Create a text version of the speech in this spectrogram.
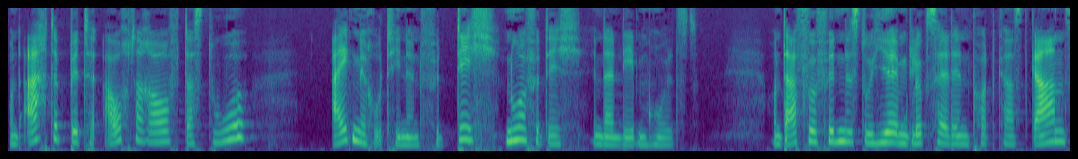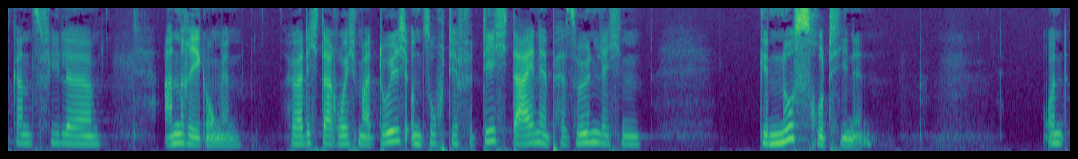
Und achte bitte auch darauf, dass du eigene Routinen für dich, nur für dich in dein Leben holst. Und dafür findest du hier im Glücksheldin Podcast ganz, ganz viele Anregungen. Hör dich da ruhig mal durch und such dir für dich deine persönlichen Genussroutinen. Und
